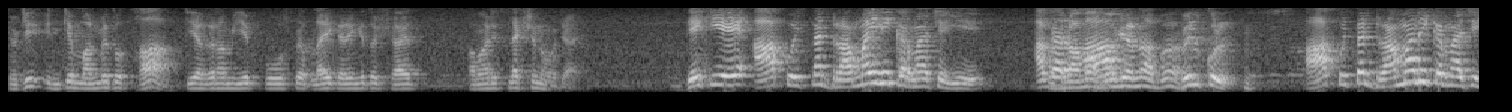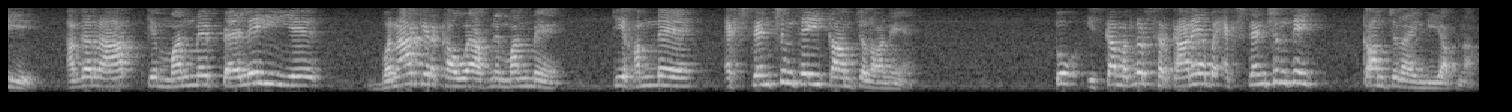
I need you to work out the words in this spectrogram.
क्योंकि इनके मन में तो था कि अगर हम ये पोस्ट पे अप्लाई करेंगे तो शायद हमारी सिलेक्शन हो जाए। देखिए आपको इतना ड्रामा ही नहीं करना चाहिए। अगर ड्रामा आप, हो गया ना अब। बिल्कुल। आपको इतना ड्रामा नहीं करना चाहिए। अगर आपके मन में पहले ही ये बना के रखा हुआ है अपने मन में कि हमने एक्सटेंशन से ही काम चलाने हैं। तो इसका मतलब सरकारें अब एक्सटेंशन से ही काम चलाएँगी अपना।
